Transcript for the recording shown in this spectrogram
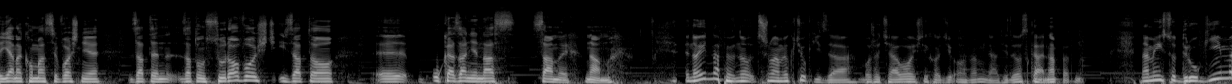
y, Jana Komasy właśnie za, ten, za tą surowość i za to y, ukazanie nas samych, nam. No i na pewno trzymamy kciuki za Boże Ciało, jeśli chodzi o nominację do Oscara. Na pewno. Na miejscu drugim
